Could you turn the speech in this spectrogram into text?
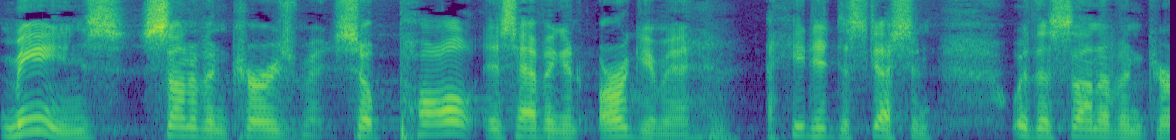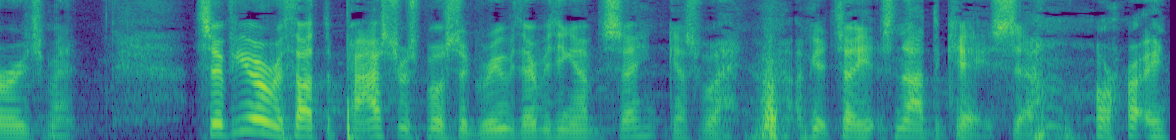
means son of encouragement. So Paul is having an argument, a heated discussion with a son of encouragement. So if you ever thought the pastor was supposed to agree with everything I have to say, guess what? I'm going to tell you it's not the case. So, all right.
